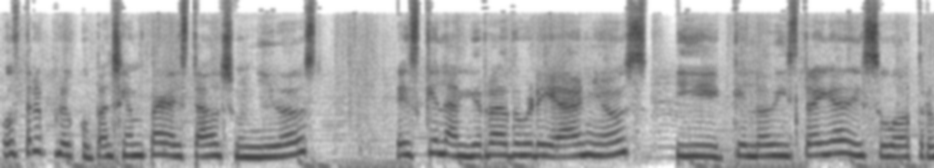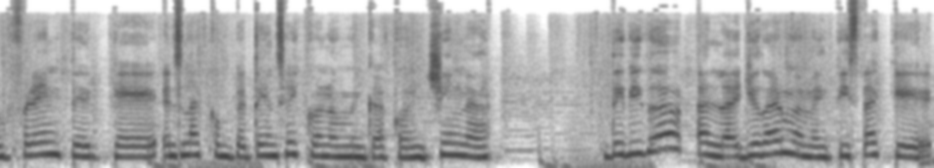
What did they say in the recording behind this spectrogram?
otra preocupación para Estados Unidos es que la guerra dure años y que lo distraiga de su otro frente, que es la competencia económica con China. Debido a la ayuda armamentista que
